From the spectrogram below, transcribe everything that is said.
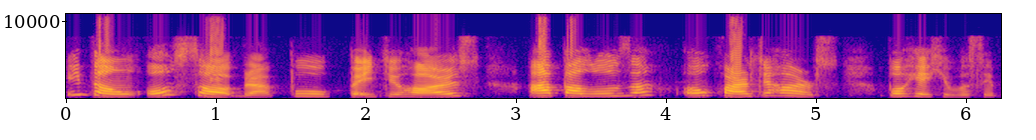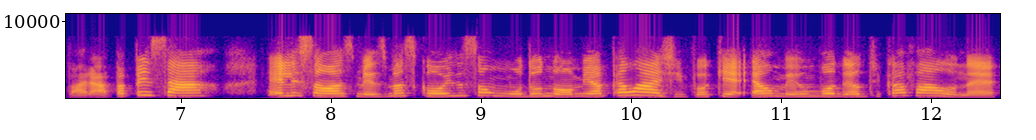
Então, ou sobra pro Paint Horse, a Palusa ou Quarter Horse. Porque que você parar para pensar, eles são as mesmas coisas, só muda o nome e a pelagem, porque é o mesmo modelo de cavalo, né?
